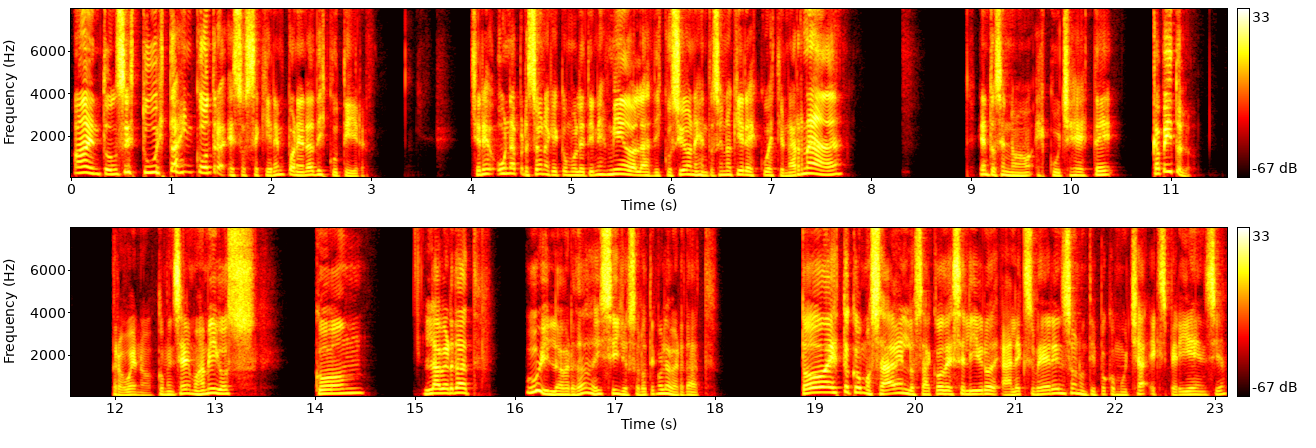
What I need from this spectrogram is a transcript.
ah, entonces tú estás en contra. Eso se quieren poner a discutir. Si eres una persona que como le tienes miedo a las discusiones, entonces no quieres cuestionar nada, entonces no escuches este capítulo. Pero bueno, comencemos amigos con la verdad. Uy, la verdad, ahí sí, yo solo tengo la verdad. Todo esto, como saben, lo saco de ese libro de Alex Berenson, un tipo con mucha experiencia.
